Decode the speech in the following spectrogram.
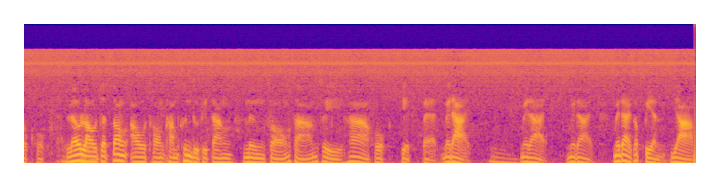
ตกหก แล้วเราจะต้องเอาทองคำขึ้นดูสิตังหนึ่งสองสามสี่ห้าหกเจ็ดแปดไม่ได้อืมไม่ได้ ไม่ได้ ไม่ได้ก็เปลี่ยนยาม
